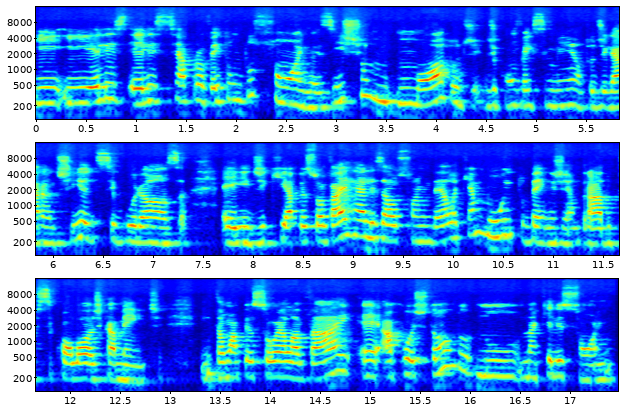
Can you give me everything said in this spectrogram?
e, e eles, eles se aproveitam do sonho. Existe um, um modo de, de, convencimento, de garantia de segurança é, e de que a pessoa vai realizar o sonho dela que é muito bem engendrado psicologicamente. Então, a pessoa ela vai é, apostando no, naquele sonho.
